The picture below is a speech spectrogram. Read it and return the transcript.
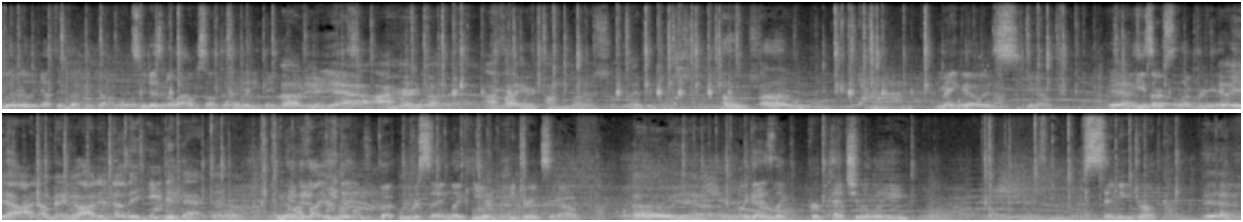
literally nothing but McDonald's. He doesn't allow himself to have anything. Oh, dude, yeah, I heard about that. I thought you were talking about a celebrity. Oh, um, Mango is, you know, Yeah. he's our celebrity. Oh yeah, I know Mango. I didn't know that he did that though. No, I he, thought you he were talking didn't, but we were saying, like, he, he drinks enough. Oh yeah. The guy's, like, perpetually semi-drunk. Yeah.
